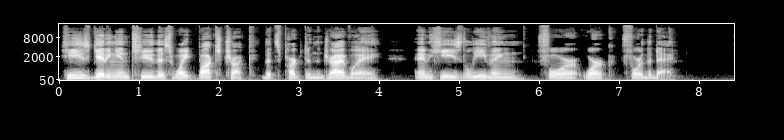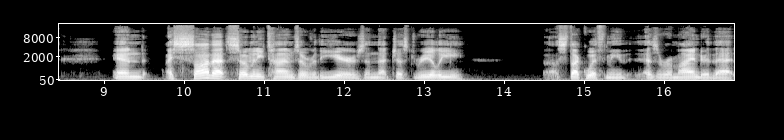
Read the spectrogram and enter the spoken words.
he's getting into this white box truck that's parked in the driveway and he's leaving for work for the day. And I saw that so many times over the years, and that just really uh, stuck with me as a reminder that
